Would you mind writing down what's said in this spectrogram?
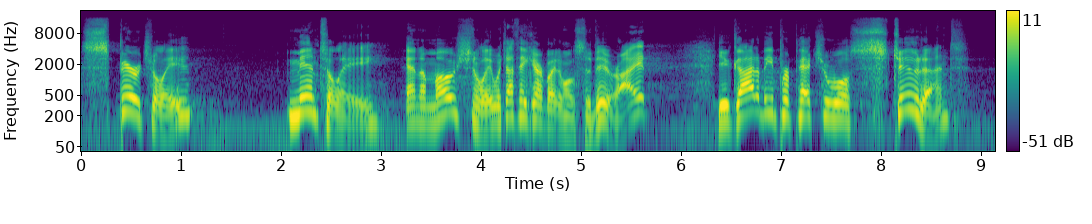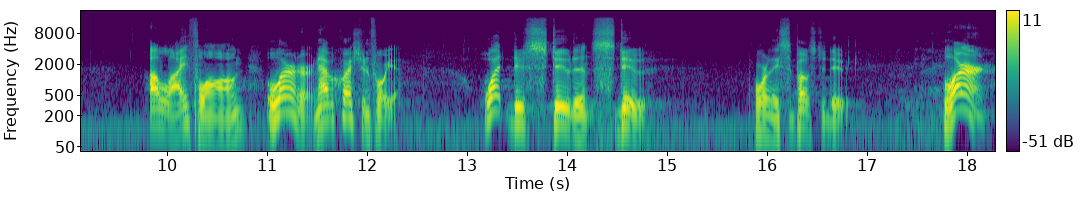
spiritually, mentally, and emotionally, which I think everybody wants to do, right? You got to be perpetual student, a lifelong learner. And I have a question for you. What do students do? What are they supposed to do? Learn.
